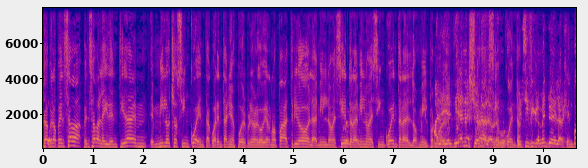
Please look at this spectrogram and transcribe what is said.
No, pero pensaba, pensaba la identidad en, en 1850, 40 años después del primer gobierno patrio, la de 1900, la de 1950, la del 2000. Por Ah, la identidad nacional, 50. específicamente de la Argentina.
